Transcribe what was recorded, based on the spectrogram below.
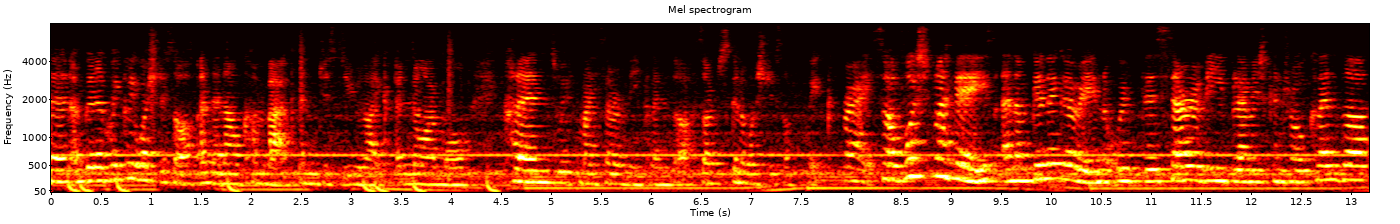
And I'm gonna quickly wash this off and then I'll come back and just do like a normal cleanse with my CeraVe cleanser. So I'm just gonna wash this off quick. Right so I've washed my face and I'm gonna go in with the CeraVe blemish control cleanser.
